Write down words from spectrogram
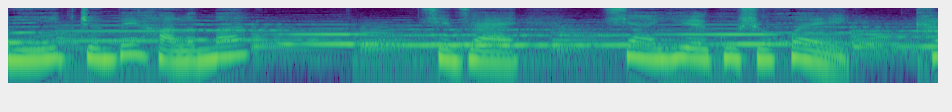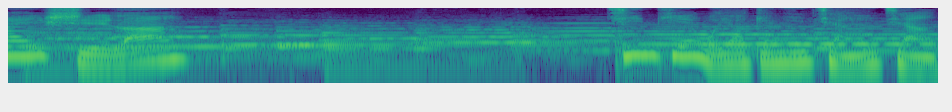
你准备好了吗？现在夏月故事会开始啦！今天我要给你讲一讲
